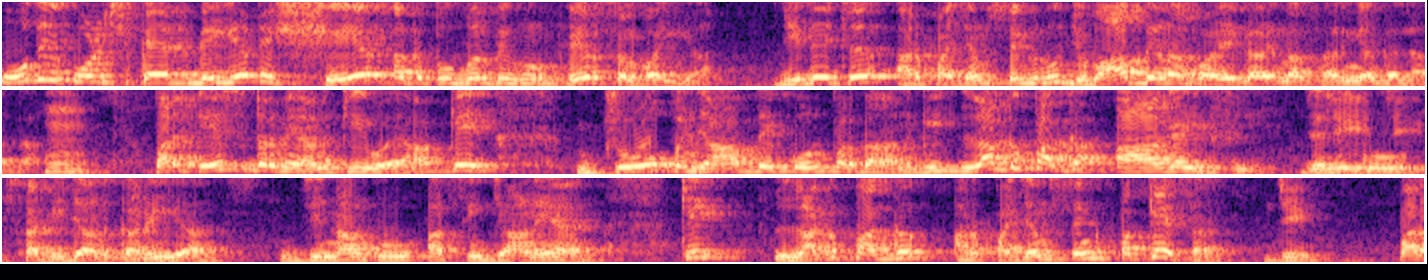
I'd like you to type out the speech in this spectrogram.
ਉਹਦੇ ਕੋਲ ਸ਼ਿਕਾਇਤ ਗਈ ਆ ਤੇ 6 ਅਕਤੂਬਰ ਦੀ ਹੁਣ ਫੇਰ ਸੁਣਵਾਈ ਆ ਜਿਹਦੇ 'ਚ ਹਰਭਜਨ ਸਿੰਘ ਨੂੰ ਜਵਾਬ ਦੇਣਾ ਪਏਗਾ ਇਹਨਾਂ ਸਾਰੀਆਂ ਗੱਲਾਂ ਦਾ। ਪਰ ਇਸ ਦਰਮਿਆਨ ਕੀ ਹੋਇਆ ਕਿ ਜੋ ਪੰਜਾਬ ਦੇ ਕੋਲ ਪ੍ਰਧਾਨਗੀ ਲਗਭਗ ਆ ਗਈ ਸੀ ਜਿੰਨੀ ਕੋ। ਸਾਡੀ ਜਾਣਕਾਰੀ ਆ ਜਿੰਨਾ ਕੋ ਅਸੀਂ ਜਾਣਿਆ ਹੈ ਕਿ ਲਗਭਗ ਹਰਭਜਨ ਸਿੰਘ ਪੱਕੇ ਸਨ। ਜੀ। ਪਰ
